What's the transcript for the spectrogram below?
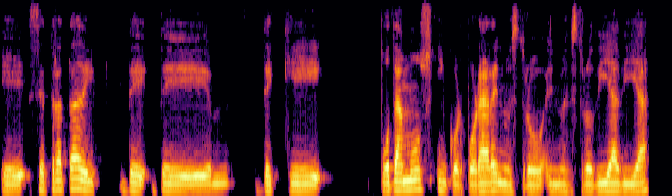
Eh, se trata de, de, que podamos incorporar en nuestro, en nuestro día a día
